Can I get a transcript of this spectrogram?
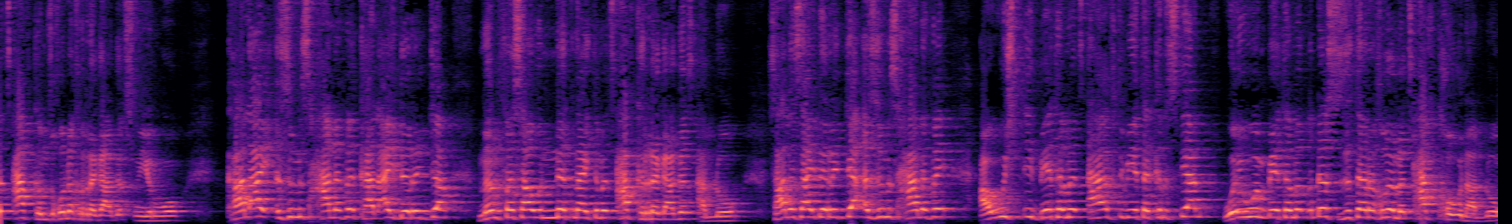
መፅሓፍ ከም ዝኾነ ክረጋገፅ ነይርዎ። ካልኣይ እዚ ምስ ሓለፈ ካልኣይ ደረጃ መንፈሳውነት ናይቲ መፅሓፍ ክረጋገፅ ኣለዎ ሳለሳይ ደረጃ እዚ ምስ ሓለፈ ኣብ ውሽጢ ቤተ መፅሓፍቲ ቤተ ክርስቲያን ወይ እውን ቤተ መቅደስ ዝተረኽበ መፅሓፍ ክኸውን ኣለዎ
